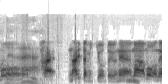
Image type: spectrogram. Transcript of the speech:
もう、ねはい。成田幹夫というね、まあもうね、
